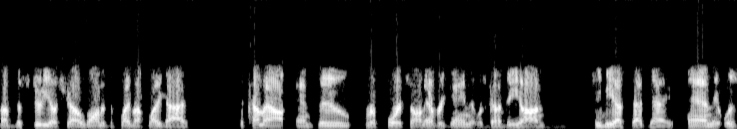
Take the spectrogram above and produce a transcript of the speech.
of the studio show wanted the play-by-play guys to come out and do reports on every game that was going to be on CBS that day. And it was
